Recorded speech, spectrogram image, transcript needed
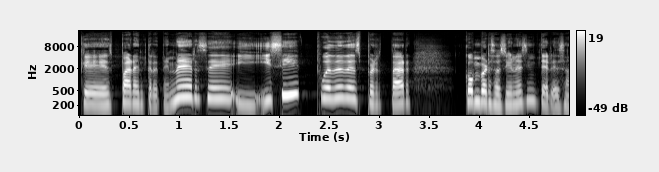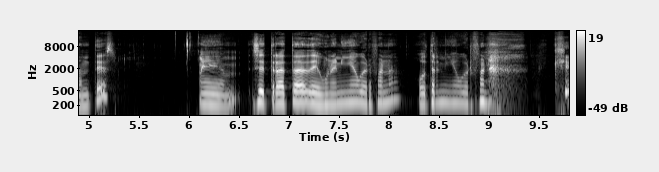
que es para entretenerse y, y sí puede despertar conversaciones interesantes Em, se trata de una niña huérfana, otra niña huérfana. ¿Qué,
